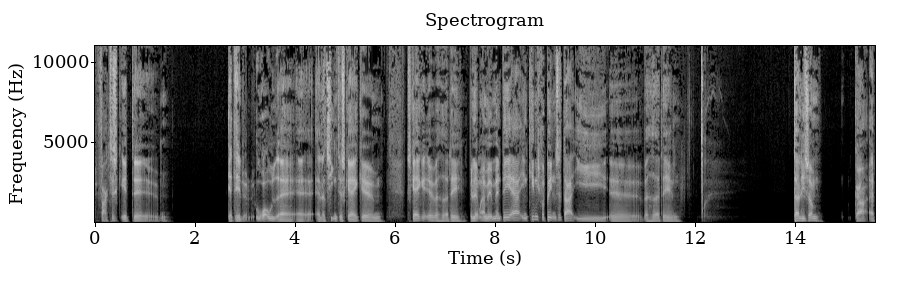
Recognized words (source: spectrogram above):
faktisk et... Øh, ja, det er et ord ud af, af, af latin, det skal jeg ikke, øh, skal jeg ikke øh, hvad hedder det, belemre jer med, men det er en kemisk forbindelse, der i, øh, hvad hedder det, der ligesom gør, at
